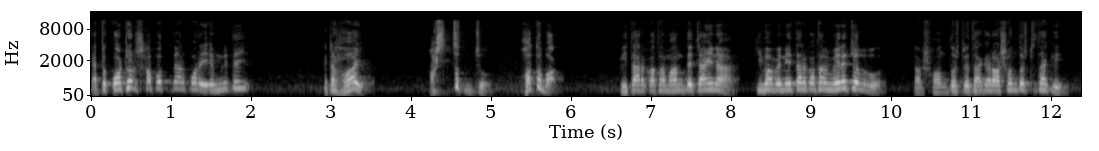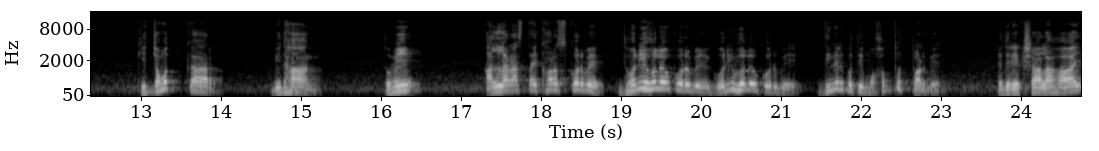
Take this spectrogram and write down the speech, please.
এত কঠোর শপথ নেওয়ার পরে এমনিতেই এটা হয়? আশ্চর্য, হতবাক। পিতার কথা মানতে চাই না, কীভাবে নেতার কথা মেনে চলবো? তা সন্তুষ্ট থাকে আর অসন্তুষ্ট থাকি। কি চমৎকার বিধান। তুমি আল্লাহ রাস্তায় খরচ করবে, ধনী হলেও করবে, গরিব হলেও করবে, দিনের প্রতি মহব্বত পাড়বে যদি রিক্সাওয়ালা হয়,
